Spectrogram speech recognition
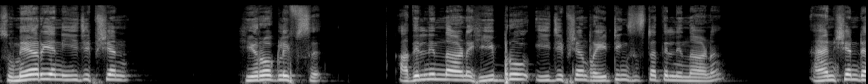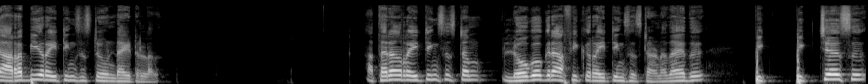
സുമേറിയൻ ഈജിപ്ഷ്യൻ ഹീറോഗ്ലിഫ്സ് അതിൽ നിന്നാണ് ഹീബ്രു ഈജിപ്ഷ്യൻ റേറ്റിംഗ് സിസ്റ്റത്തിൽ നിന്നാണ് ആൻഷ്യന്റ് അറബി റേറ്റിംഗ് സിസ്റ്റം ഉണ്ടായിട്ടുള്ളത്. അത്തരം റേറ്റിംഗ് സിസ്റ്റം ലോഗോഗ്രാഫിക് റേറ്റിംഗ് സിസ്റ്റമാണ് അതായത് പിക് പിക്ചേഴ്സ്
